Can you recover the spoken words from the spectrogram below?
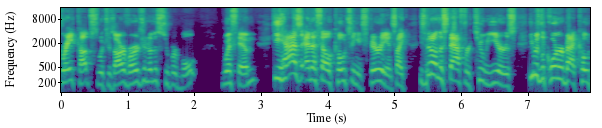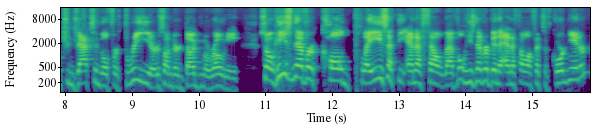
Grey Cups, which is our version of the Super Bowl with him. He has NFL coaching experience. Like he's been on the staff for two years. He was the quarterback coach in Jacksonville for three years under Doug Marrone. So he's never called plays at the NFL level. He's never been an NFL offensive coordinator,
